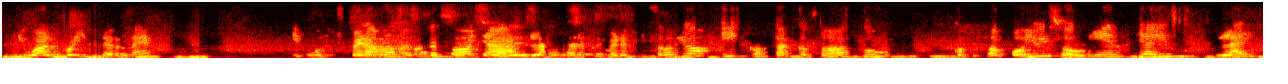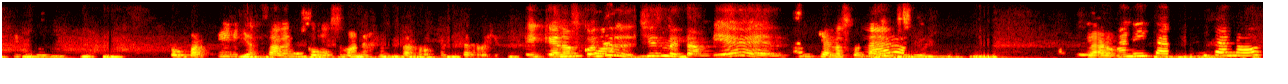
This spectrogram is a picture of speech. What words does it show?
igual por internet. Y pues esperamos eso ya lanzar el primer episodio y contar con todo su, con su apoyo y su audiencia y sus likes y su compartir. Ya saben cómo se maneja este, ro- este rollo. Y que nos cuenten el chisme también. Y que nos cuenten el chisme. Claro. Anita, cuéntanos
